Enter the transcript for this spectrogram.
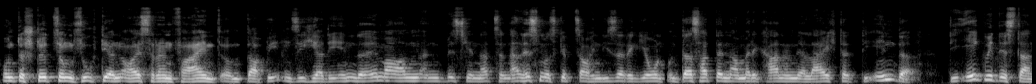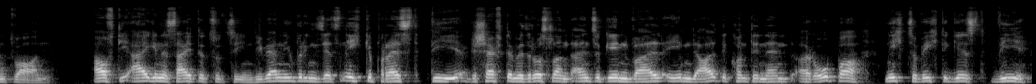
Unterstützung, such dir einen äußeren Feind. Und da bieten sich ja die Inder immer an. Ein bisschen Nationalismus gibt es auch in dieser Region. Und das hat den Amerikanern erleichtert. Die Inder, die äquidistant waren, auf die eigene Seite zu ziehen. Die werden übrigens jetzt nicht gepresst, die Geschäfte mit Russland einzugehen, weil eben der alte Kontinent Europa nicht so wichtig ist wie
